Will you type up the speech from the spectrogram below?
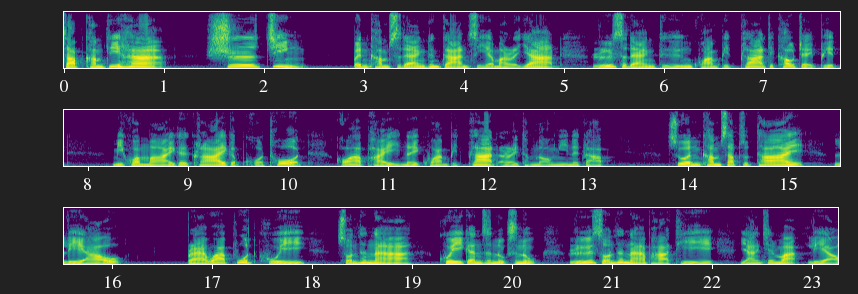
ศัพท์คำที่ห้าชื่อจิ้งเป็นคำแสดงถึงการเสียมารยาทหรือแสดงถึงความผิดพลาดที่เข้าใจผิด มีความหมายคล้ายๆ กับขอโทษ ขออภัยในความผิดพลาดอะไรทำนองนี้นะครับ ส่วนคำศัพท์สุดท้าย เหลียว แปลว่าพูดคุย สนทนา คุยกันสนุกสนุก หรือสนทนาพาที อย่างเช่นว่า เหลียว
